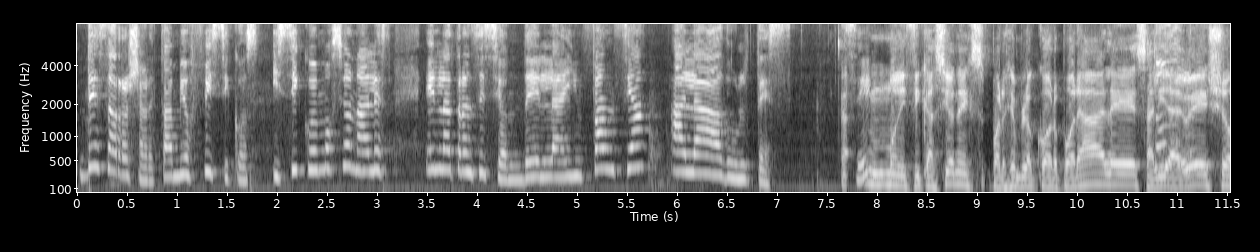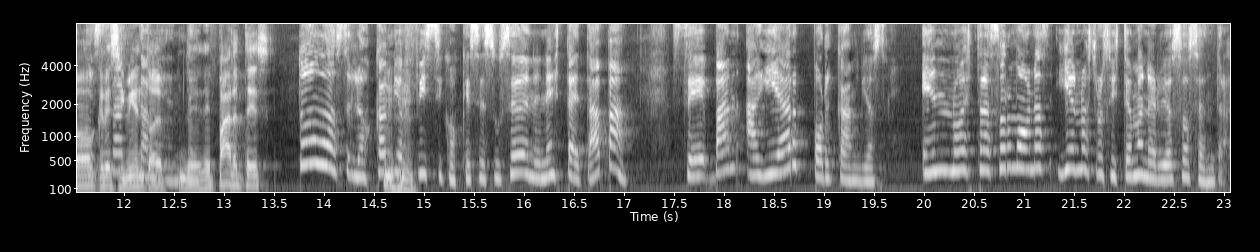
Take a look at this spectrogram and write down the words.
desarrollar cambios físicos y psicoemocionales en la transición de la infancia a la adultez. ¿Sí? Ah, Modificaciones, por ejemplo, corporales, salida de vello, crecimiento de, Exactamente. de- de partes. Todos los cambios físicos que se suceden en esta etapa se van a guiar por cambios en nuestras hormonas y en nuestro sistema nervioso central.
